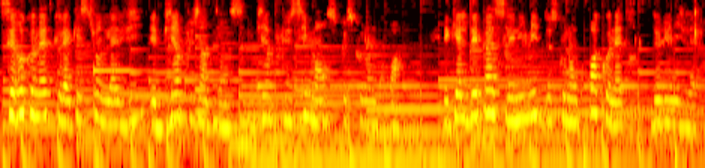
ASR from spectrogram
c'est reconnaître que la question de la vie est bien plus intense, bien plus immense que ce que l'on croit, et qu'elle dépasse les limites de ce que l'on croit connaître de l'univers.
